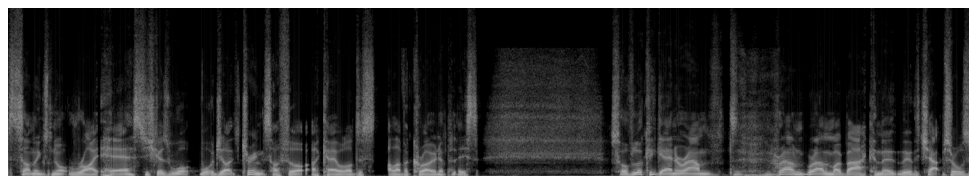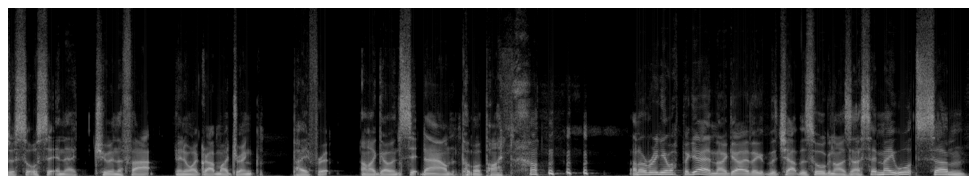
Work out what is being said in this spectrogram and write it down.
something's not right here. So she goes, "What? What would you like to drink?" So I thought, "Okay, well, I'll just I'll have a Corona, please." sort of look again around around around my back and the, the, the chaps are all just sort of sitting there chewing the fat. Anyway, I grab my drink, pay for it, and I go and sit down, put my pint down. and I ring him up again. I go, the, the chap that's organising. I say, mate, what's um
